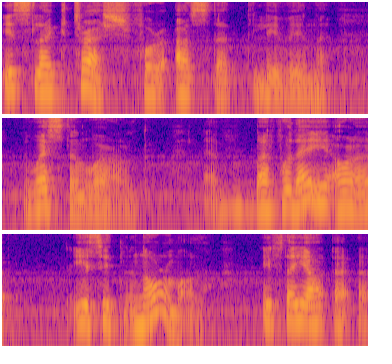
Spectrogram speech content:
It's like trash for us that live in the Western world. But for they are is it normal? If they are uh, uh,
